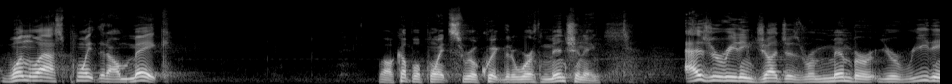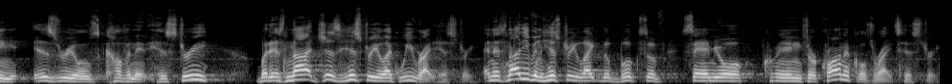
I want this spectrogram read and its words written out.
one last point that I'll make. Well, a couple of points, real quick, that are worth mentioning. As you're reading Judges, remember you're reading Israel's covenant history but it's not just history like we write history. And it's not even history like the books of Samuel, Kings, or Chronicles writes history.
